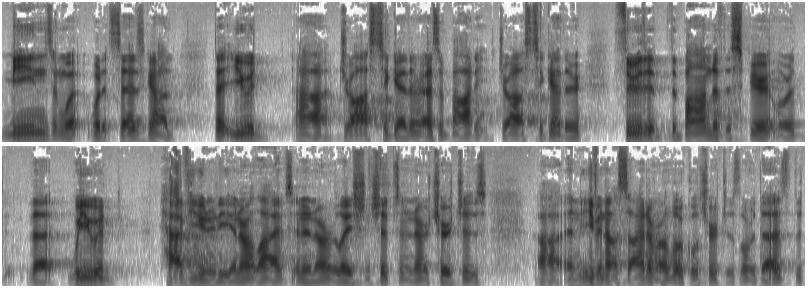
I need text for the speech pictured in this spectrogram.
means and what, what it says, God, that you would uh, draw us together as a body, draw us together through the, the bond of the Spirit, Lord, that we would have unity in our lives and in our relationships and in our churches. Uh, and even outside of our local churches, Lord, that as the,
